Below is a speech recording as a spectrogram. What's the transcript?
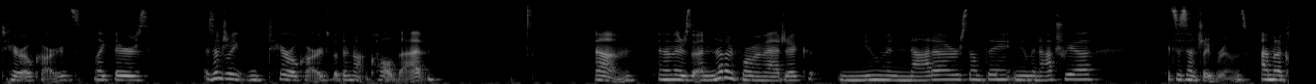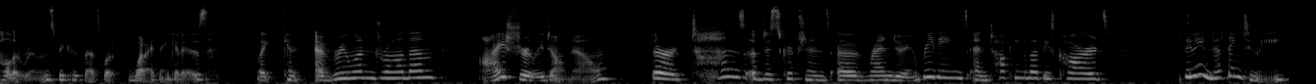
tarot cards? Like there's essentially tarot cards, but they're not called that. Um, and then there's another form of magic, Numinata or something, Numinatria. It's essentially runes. I'm gonna call it runes because that's what what I think it is. Like, can everyone draw them? I surely don't know. There are tons of descriptions of Ren doing readings and talking about these cards, but they mean nothing to me.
